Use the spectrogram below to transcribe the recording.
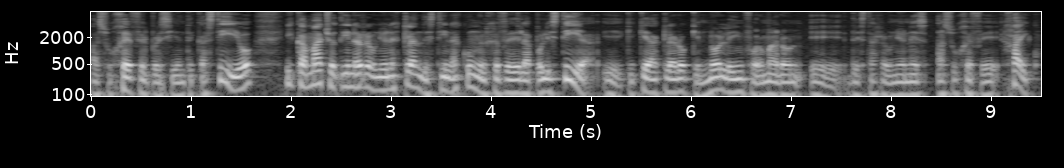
a su jefe, el presidente Castillo, y Camacho tiene reuniones clandestinas con el jefe de la policía, eh, que queda claro que no le informaron de estas reuniones a su jefe Jaico.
